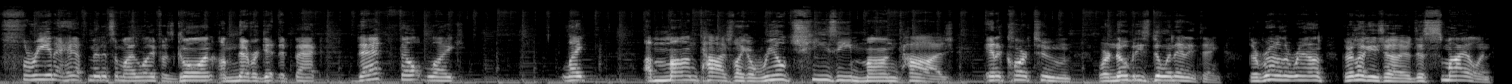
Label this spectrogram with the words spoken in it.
three and a half minutes of my life is gone. I'm never getting it back. That felt like, like a montage, like a real cheesy montage in a cartoon where nobody's doing anything. They're running around, they're looking at each other, just smiling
